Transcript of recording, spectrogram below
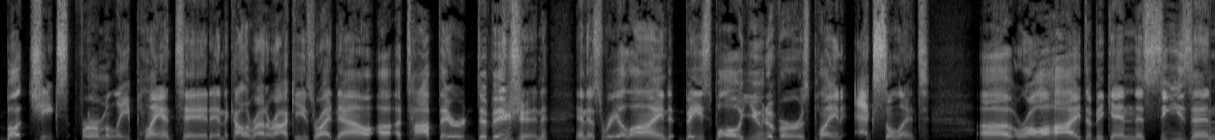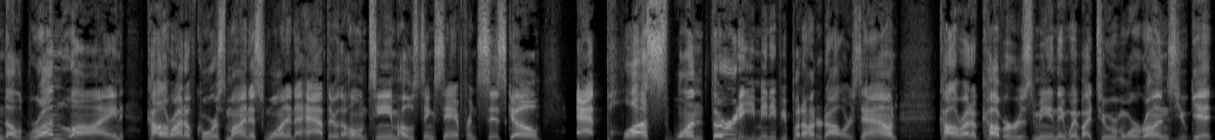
butt cheeks firmly planted. And the Colorado Rockies, right now, uh, atop their division in this realigned baseball universe, playing excellent. Uh, rawhide to begin the season. The run line, Colorado, of course, minus one and a half. They're the home team hosting San Francisco at plus 130, meaning if you put $100 down, Colorado covers, meaning they win by two or more runs, you get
